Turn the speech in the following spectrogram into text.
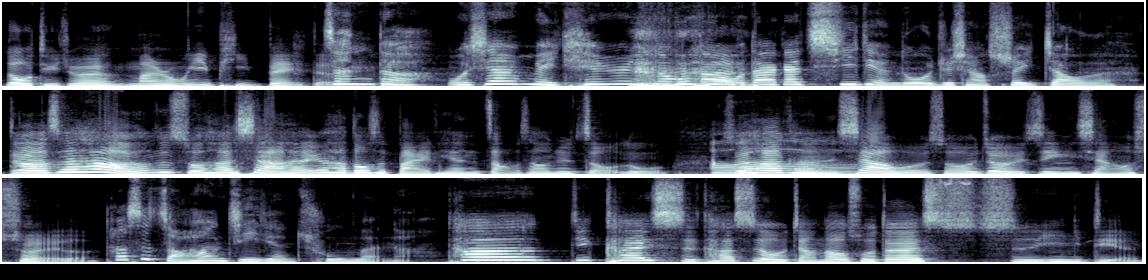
肉体就会蛮容易疲惫的。真的，我现在每天运动到我大概七点多我就想睡觉了。对啊，所以他好像是说他下他，因为他都是白天早上去走路，所以他可能下午的时候就已经想要睡了。他是早上几点出门啊？他一开始他是有讲到说大概十一点。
